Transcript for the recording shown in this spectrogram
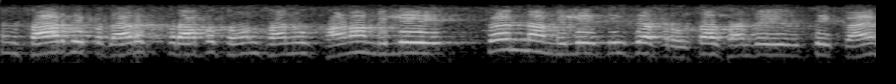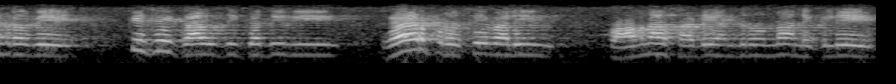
ਸੰਸਾਰ ਦੇ ਪਦਾਰਥ ਪ੍ਰਾਪਤ ਹੋਣ, ਸਾਨੂੰ ਖਾਣਾ ਮਿਲੇ ਪਹਿਨਣਾ ਮਿਲੇ, ਤੇ ਇਸ ਦਾ ਭਰੋਸਾ ਸਾਡੇ ਉੱਤੇ ਕਾਇਮ ਰਵੇ ਕਿਸੇ ਗੱਲ ਦੀ ਕਦੀ ਵੀ ਗੈਰ ਭਰੋਸੇ ਵਾਲੀ ਭਾਵਨਾ ਸਾਡੇ ਅੰਦਰੋਂ ਨਾ ਨਿਕਲੇ।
